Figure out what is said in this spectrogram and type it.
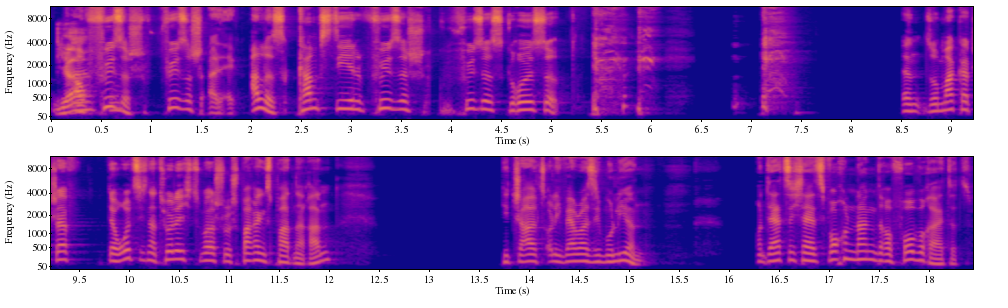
Ja. Auch physisch, physisch, äh, alles. Kampfstil, physisch, Physis, Größe. so Makachev, der holt sich natürlich zum Beispiel Sparringspartner ran, die Charles Oliveira simulieren. Und der hat sich da jetzt wochenlang darauf vorbereitet.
